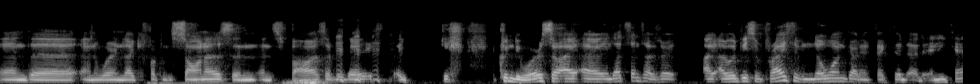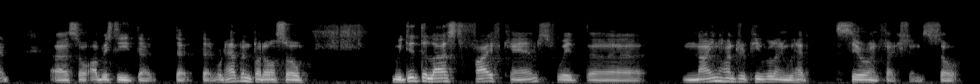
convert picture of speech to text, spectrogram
and uh, and we're in like fucking saunas and, and spas every day. Like, it couldn't be worse. So I, I in that sense I was very I, I would be surprised if no one got infected at any camp. Uh, so obviously that that that would happen, but also we did the last five camps with uh, 900 people and we had zero infections. So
